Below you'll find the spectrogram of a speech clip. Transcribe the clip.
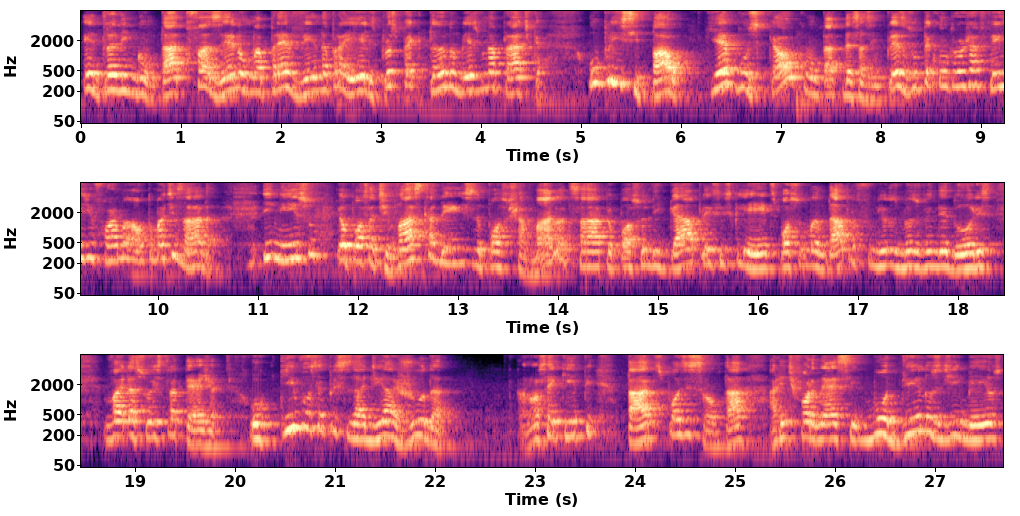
entrando em contato, fazendo uma pré-venda para eles, prospectando mesmo na prática. O principal, que é buscar o contato dessas empresas, o P-Control já fez de forma automatizada. E nisso eu posso ativar as cadências, eu posso chamar no WhatsApp, eu posso ligar para esses clientes, posso mandar para o funil dos meus vendedores, vai da sua estratégia. O que você precisar de ajuda a nossa equipe está à disposição, tá? A gente fornece modelos de e-mails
